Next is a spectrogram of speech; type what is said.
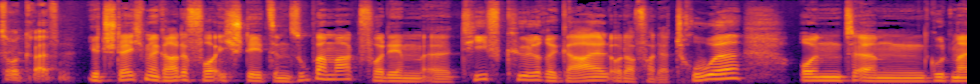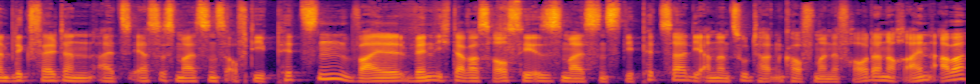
zurückgreifen. Jetzt stelle ich mir gerade vor, ich stehe jetzt im Supermarkt vor dem äh, Tiefkühlregal oder vor der Truhe und ähm, gut, mein Blick fällt dann als erstes meistens auf die Pizzen, weil wenn ich da was rausziehe, ist es meistens die Pizza. Die anderen Zutaten kauft meine Frau dann noch ein. Aber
